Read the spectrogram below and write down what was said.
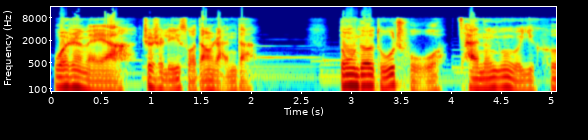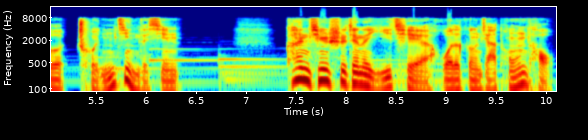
我认为啊，这是理所当然的。懂得独处，才能拥有一颗纯净的心，看清世间的一切，活得更加通透。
